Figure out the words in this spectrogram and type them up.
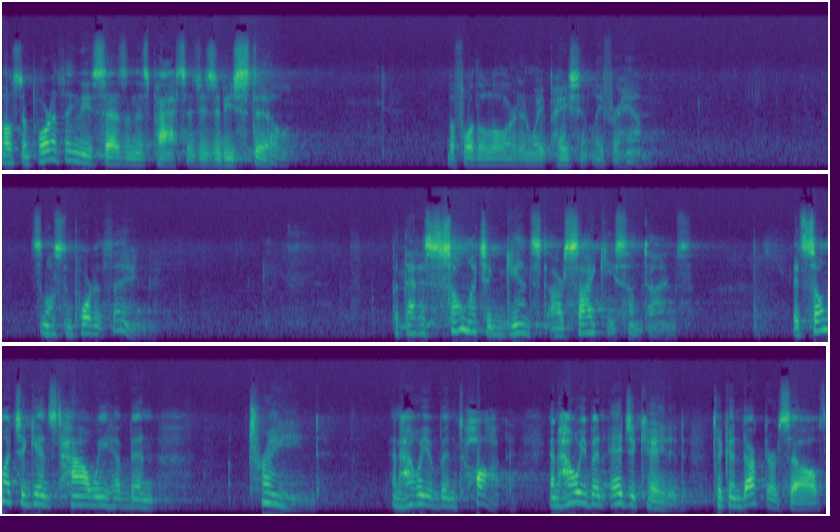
Most important thing that He says in this passage is to be still before the Lord and wait patiently for Him. It's the most important thing. But that is so much against our psyche sometimes. It's so much against how we have been trained and how we have been taught and how we've been educated to conduct ourselves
